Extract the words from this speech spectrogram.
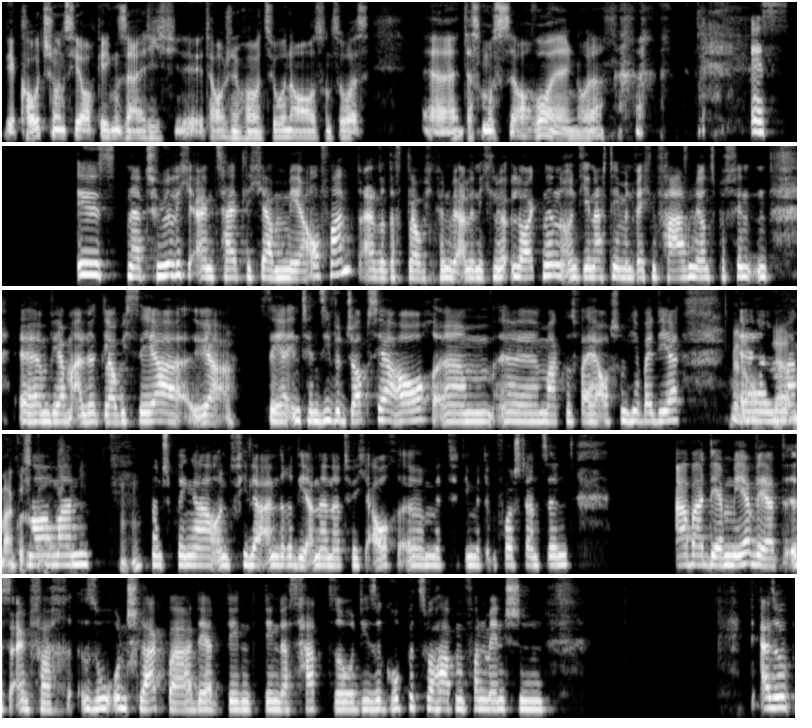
wir coachen uns hier auch gegenseitig, äh, tauschen Informationen aus und sowas. Äh, das musst du auch wollen, oder? es ist natürlich ein zeitlicher Mehraufwand. Also das, glaube ich, können wir alle nicht leugnen. Und je nachdem, in welchen Phasen wir uns befinden, ähm, wir haben alle, glaube ich, sehr, ja, sehr intensive Jobs ja auch. Ähm, äh, Markus war ja auch schon hier bei dir. Genau. Ähm, ja, Markus Baumann mhm. von Springer und viele andere, die anderen natürlich auch äh, mit, die mit im Vorstand sind. Aber der Mehrwert ist einfach so unschlagbar, der, den, den das hat, so diese Gruppe zu haben von Menschen. Also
